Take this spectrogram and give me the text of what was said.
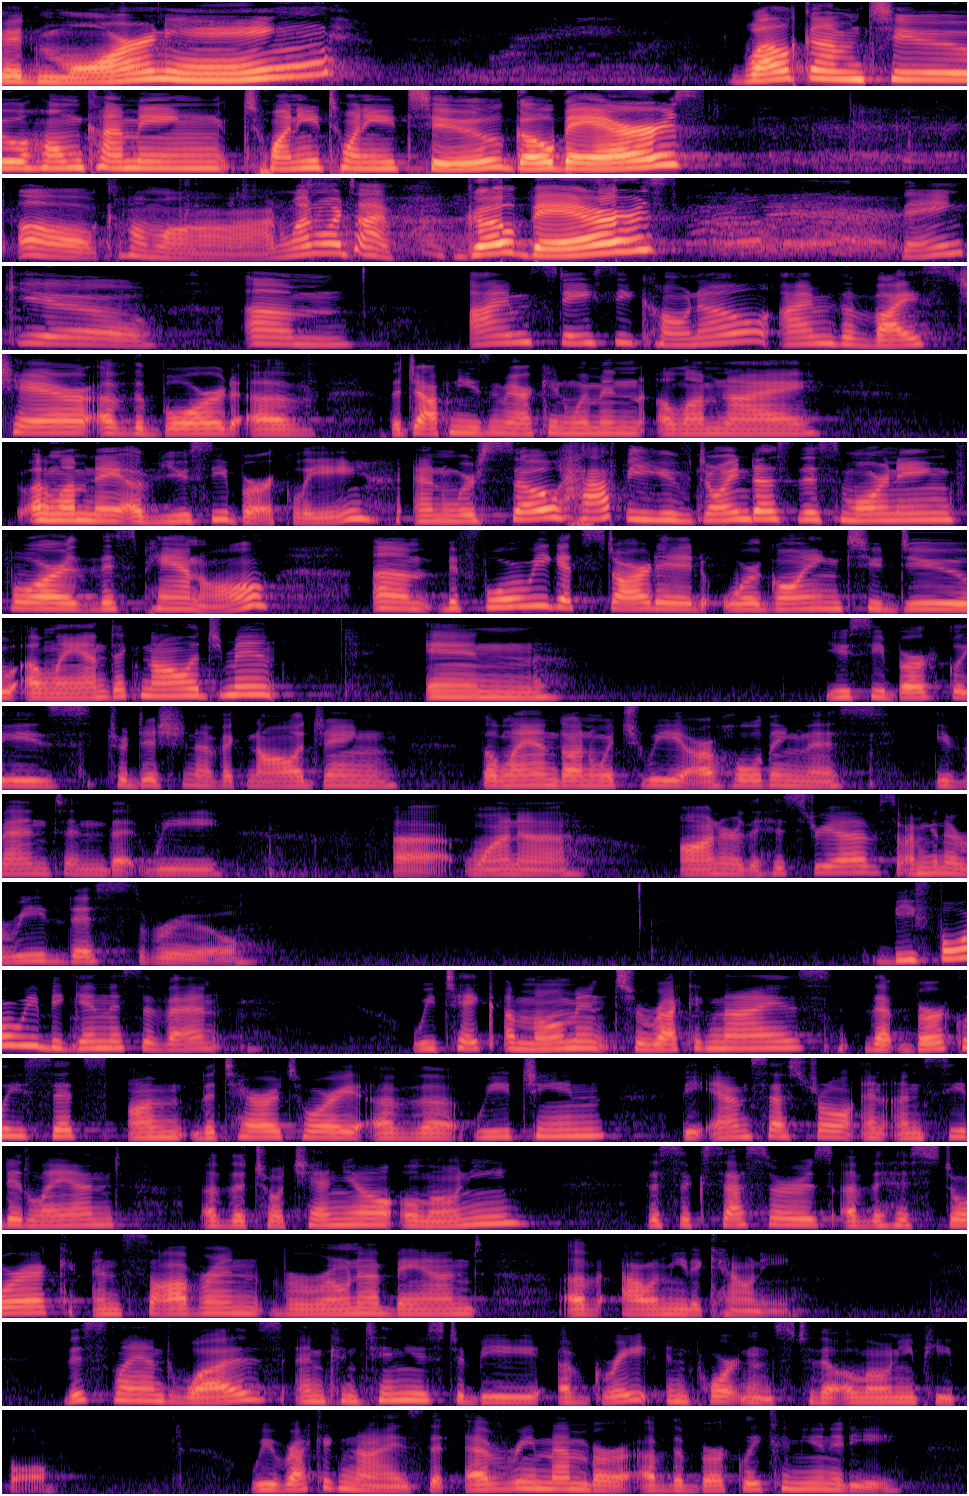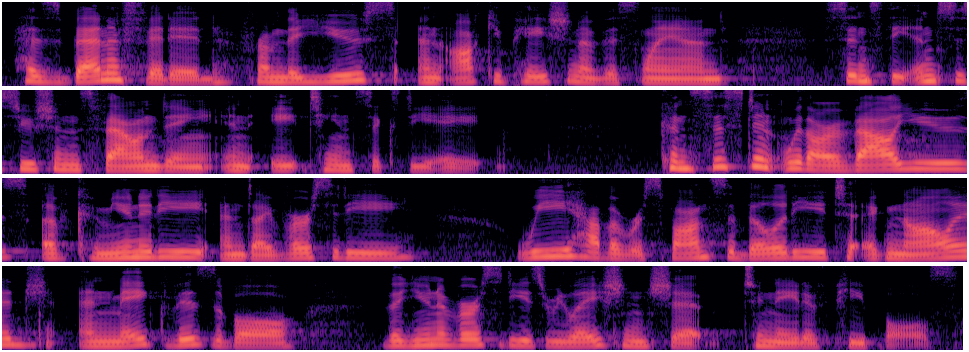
Good morning. Welcome to Homecoming 2022. Go Bears. Oh, come on. One more time. Go Bears. Thank you. Um, I'm Stacy Kono. I'm the vice chair of the board of the Japanese American Women Alumni alumni of UC Berkeley, and we're so happy you've joined us this morning for this panel. Um, before we get started, we're going to do a land acknowledgement in UC Berkeley's tradition of acknowledging the land on which we are holding this event and that we uh, want to honor the history of. So I'm going to read this through. Before we begin this event, we take a moment to recognize that Berkeley sits on the territory of the Huichin, the ancestral and unceded land of the Chochenyo Ohlone, the successors of the historic and sovereign Verona Band of Alameda County. This land was and continues to be of great importance to the Ohlone people. We recognize that every member of the Berkeley community has benefited from the use and occupation of this land since the institution's founding in 1868. Consistent with our values of community and diversity, we have a responsibility to acknowledge and make visible the university's relationship to Native peoples.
